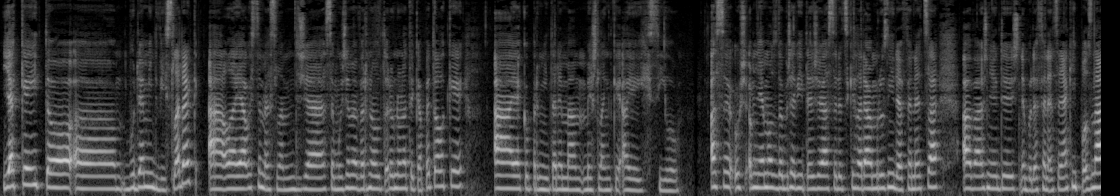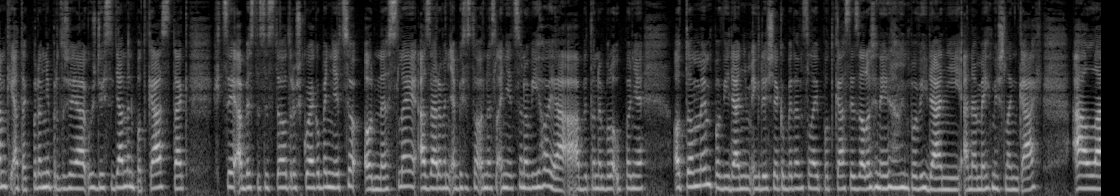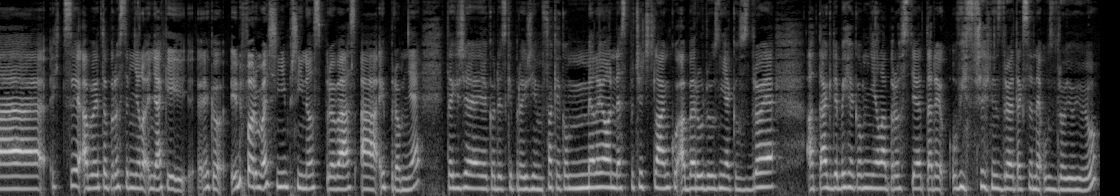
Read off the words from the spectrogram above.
jaký to uh, bude mít výsledek, ale já už si myslím, že se můžeme vrhnout rovnou na ty kapitolky a jako první tady mám myšlenky a jejich sílu. asi už o mě moc dobře víte, že já se vždycky hledám různé definice a vážně když, nebo definice, nějaký poznámky a tak podobně, protože já už když si dělám ten podcast, tak chci, abyste si z toho trošku jakoby něco odnesli a zároveň, aby si z toho odnesla i něco nového já a aby to nebylo úplně o tom mým povídáním, i když jakoby ten celý podcast je založený na mým povídání a na mých myšlenkách, ale chci, aby to prostě mělo i nějaký jako informační přínos pro vás a i pro mě, takže jako vždycky projíždím fakt jako milion nespočet článků a beru různý jako zdroje. A tak, kdybych jako měla prostě tady uvíct všechny zdroje, tak se neuzdrojuju,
